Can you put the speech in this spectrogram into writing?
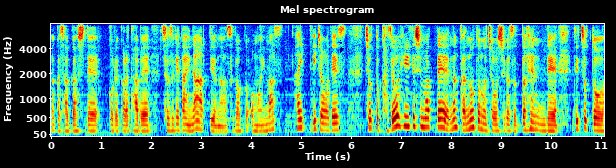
なんか探してこれから食べ続けたいなっていうのはすごく思います。はい以上です。ちょっと風邪をひいてしまってなんか喉の調子がずっと変ででちょっと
